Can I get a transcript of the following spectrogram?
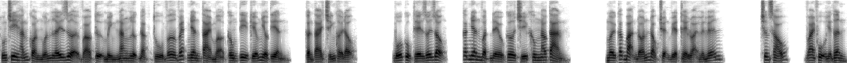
húng chi hắn còn muốn lấy dựa vào tự mình năng lực đặc thù vơ vét nhân tài mở công ty kiếm nhiều tiền, cần tài chính khởi động. Bố cục thế giới rộng, các nhân vật đều cơ t không náo tản mời các bạn đón đọc truyện việt thể loại huyền huyễn. Chương sáu, vai phụ hiện thân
